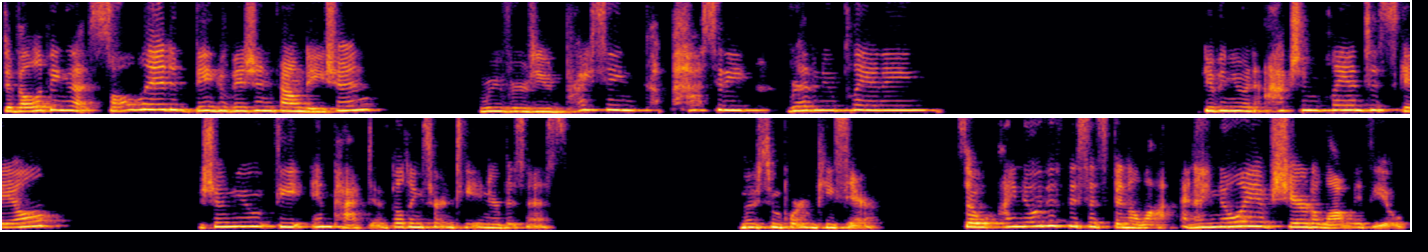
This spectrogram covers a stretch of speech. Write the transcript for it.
developing that solid big vision foundation. We've reviewed pricing, capacity, revenue planning, given you an action plan to scale, shown you the impact of building certainty in your business. Most important piece here. So I know that this has been a lot, and I know I have shared a lot with you.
